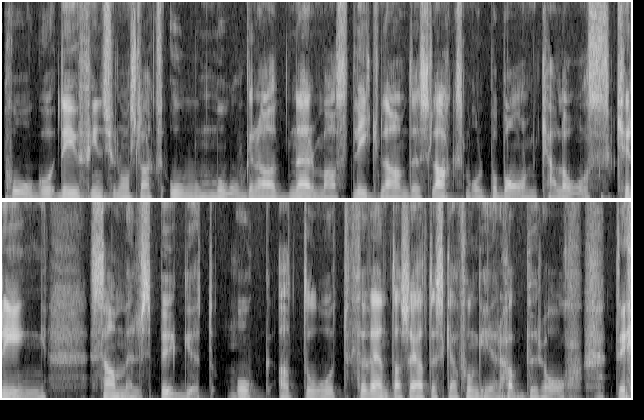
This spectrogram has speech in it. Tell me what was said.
pågår, det finns ju någon slags omognad, närmast liknande slagsmål på barnkalas kring samhällsbygget och att då förvänta sig att det ska fungera bra. Det,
